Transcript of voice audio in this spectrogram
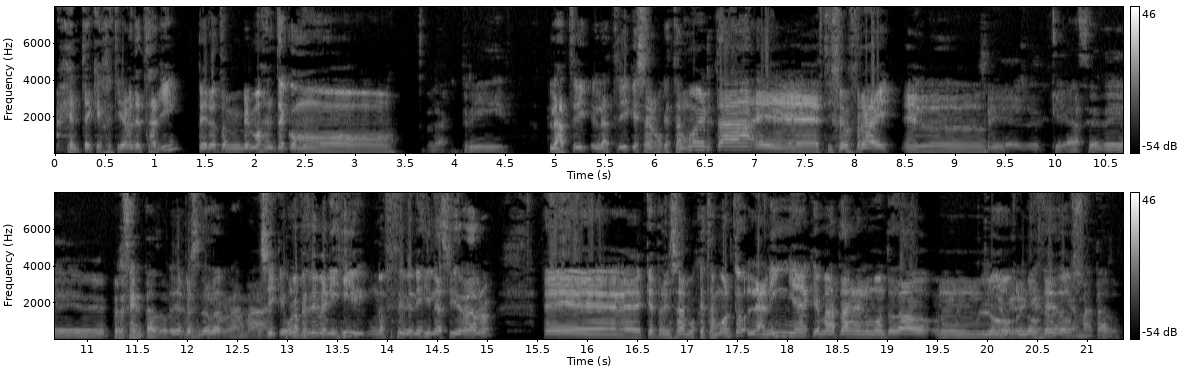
gente que efectivamente está allí, pero también vemos gente como La actriz, la actriz, la actriz que sabemos que está muerta, eh, Stephen Fry, el... sí, el que hace de presentador de presentador. programa Sí, que es una especie de Benny Hill, una especie de Benny Hill así raro. eh, que también sabemos que está muerto. La niña que matan en un momento dado mm, lo- creía que los no dedos. habían matado.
